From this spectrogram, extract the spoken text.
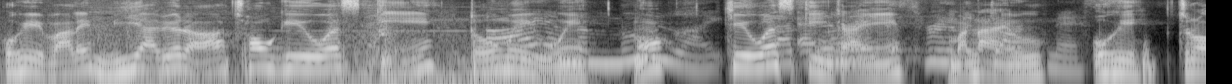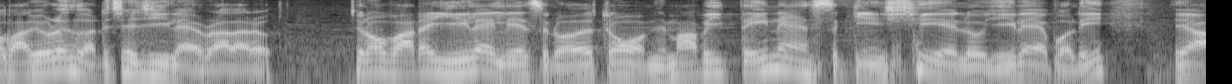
โอเคဗာလဲမီယာပြောတာချောင်း KOS skin ဒုံးမိတ်ဝင်နော် KOS skin ကိုင်းရင်မနိုင်ဘူးโอเคကျွန်တော်ဗာပြောလဲဆိုတာတစ်ချက်ကြည့်လိုက် brother တို့ကျွန်တော်ဗာတဲ့ရေးလိုက်လဲဆိုတော့ကျွန်တော်မြန်မာပြည်သိန်းတန် skin ရှိရလို့ရေးလိုက်ပေါ့လေ။ရာ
